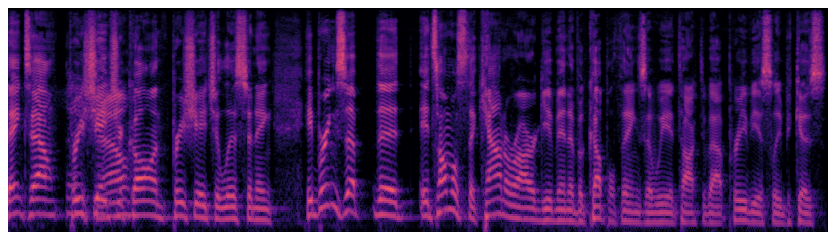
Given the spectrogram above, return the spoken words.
Thanks, Al. Appreciate Al. you calling. Appreciate you listening. He brings up the it's almost the counter argument of a couple things that we had talked about previously because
